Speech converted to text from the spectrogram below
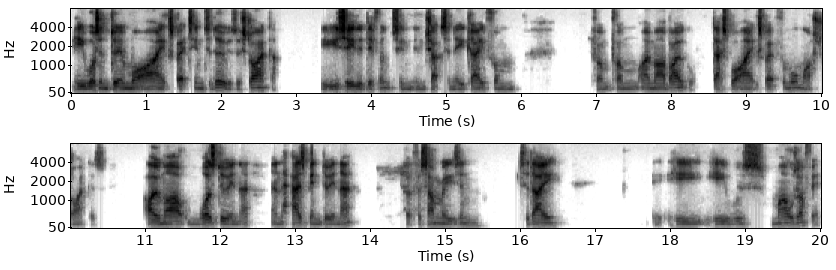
he wasn't doing what I expect him to do as a striker. You, see the difference in, in Chukwuemeka from from from Omar Bogle. That's what I expect from all my strikers. Omar was doing that and has been doing that, but for some reason today he he was miles off it,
